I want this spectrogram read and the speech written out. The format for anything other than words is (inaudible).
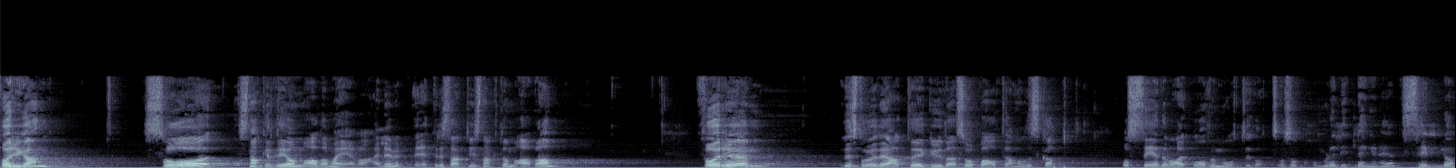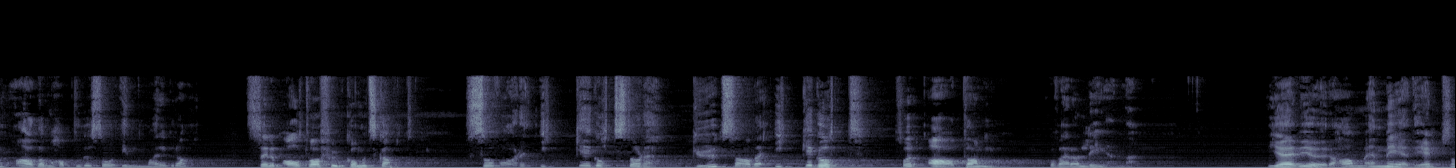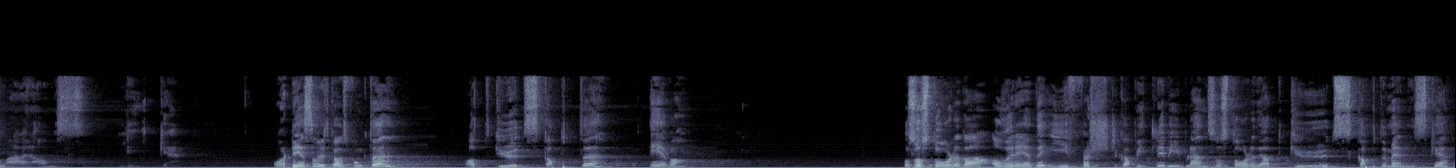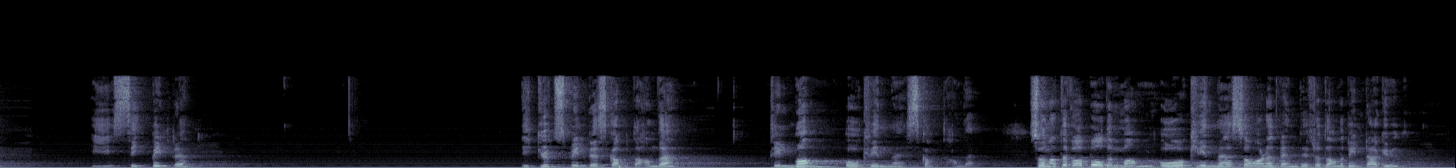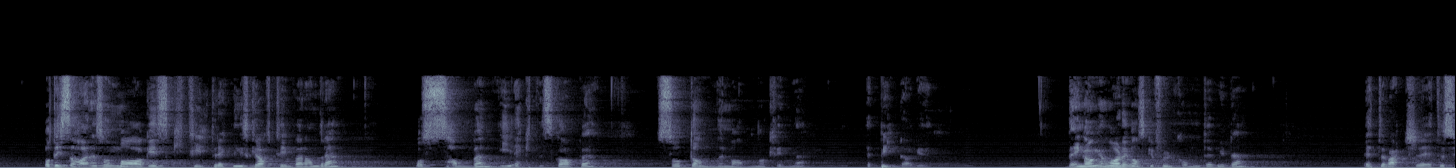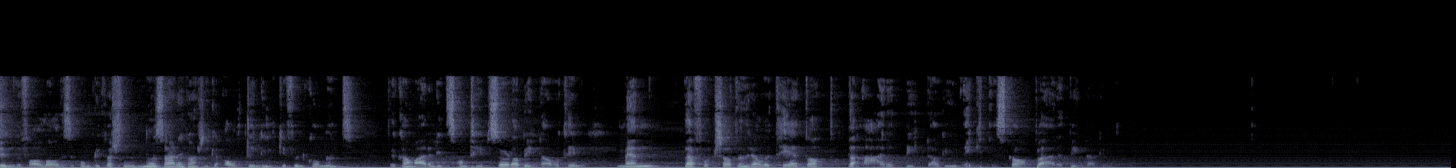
Forrige gang så snakket vi om Adam og Eva. Eller rettere sagt, vi snakket om Adam. For eh, det står jo det at eh, Gud så på alt det han hadde skapt, og se det var overmåte godt. Og så kommer det litt lenger ned. Selv om Adam hadde det så innmari bra, selv om alt var fullkomment skapt, så var det ikke godt, står det. Gud sa det ikke godt for Adam å være alene. Jeg vil gjøre ham en medhjelp som er hans like. Og var det som utgangspunktet at Gud skapte Eva. Og så står det da allerede i første kapittel i Bibelen så står det det at Gud skapte mennesket i sitt bilde. I Guds bilde skapte han det. Til mann og kvinne skapte han det. Sånn at det var både mann og kvinne som var nødvendig for å danne bilde av Gud. Og disse har en sånn magisk tiltrekningskraft til hverandre. Og sammen i ekteskapet så danner mannen og kvinne et bilde av Gud. Den gangen var det ganske fullkomment, det bildet. Etter hvert, etter syndefallet og disse komplikasjonene så er det kanskje ikke alltid like fullkomment. Det kan være litt sånn tilsøla bilde av og til. Men det er fortsatt en realitet at det er et bilde av Gud. Ekteskapet er et bilde av Gud.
